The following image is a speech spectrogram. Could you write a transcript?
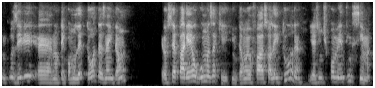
inclusive é, não tem como ler todas, né? Então, eu separei algumas aqui. Então, eu faço a leitura e a gente comenta em cima.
